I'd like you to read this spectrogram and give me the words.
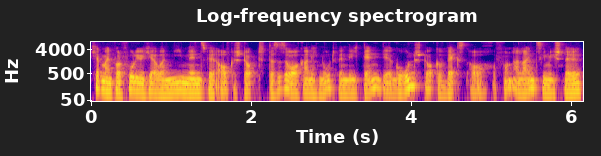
Ich habe mein Portfolio hier aber nie nennenswert aufgestockt. Das ist aber auch gar nicht notwendig, denn der Grundstock wächst auch von allein ziemlich schnell.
